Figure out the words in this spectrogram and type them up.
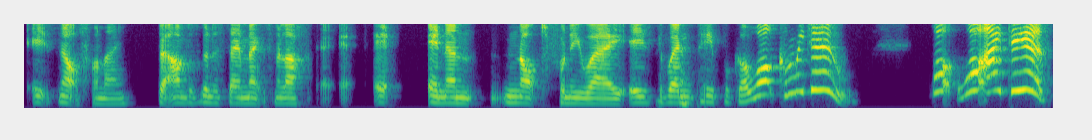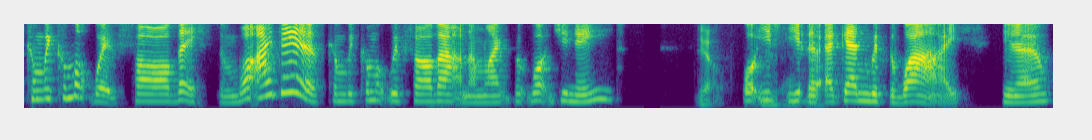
it's not funny, but I was going to say makes me laugh in a not funny way is when people go, "What can we do? What what ideas can we come up with for this? And what ideas can we come up with for that?" And I'm like, "But what do you need? Yeah. What you you know again with the why, you know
